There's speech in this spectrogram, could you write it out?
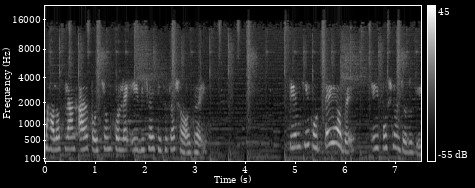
ভালো প্ল্যান আর পরিশ্রম করলে এই বিষয় কিছুটা সহজ হয়। প্রেম কি করতেই হবে? এই প্রশ্ন জরুরি।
